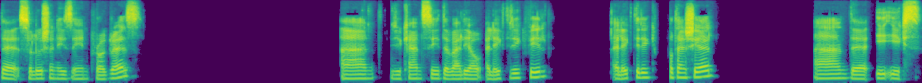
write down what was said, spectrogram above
The solution is in progress. And you can see the value of electric field, electric potential, and the EX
